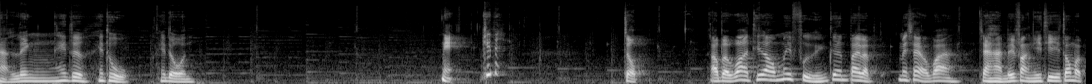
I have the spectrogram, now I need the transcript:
หันเล็งให้ถูกให้ถูกให้โดนเนี่ยคิดนี่ยจบ เอาแบบว่าที่เราไม่ฝืนเกินไปแบบ ไม่ใช่แบบว่า จะหันไปฝั่งนี้ทีต้องแบบ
